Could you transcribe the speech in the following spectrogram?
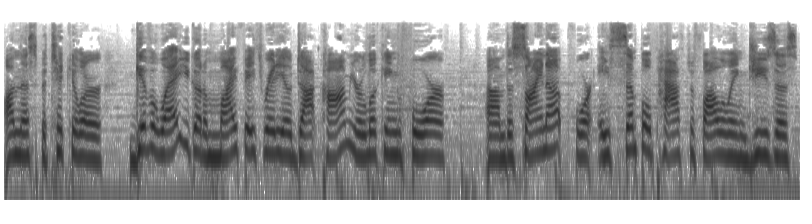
on this particular giveaway. You go to myfaithradio.com. You're looking for um, the sign up for a simple path to following Jesus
